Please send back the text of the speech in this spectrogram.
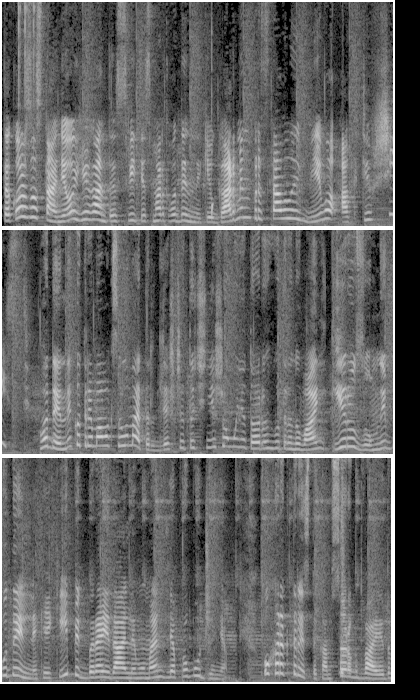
Також з останнього гіганти в світі смарт-годинників Garmin представили Vivo Active 6. Годинник отримав акселометр для ще точнішого моніторингу тренувань і розумний будильник, який підбере ідеальний момент для пробудження. По характеристикам 42,2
